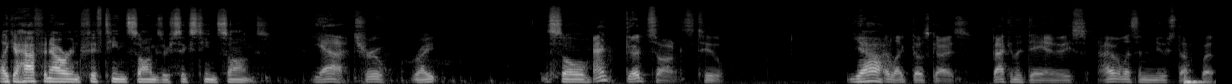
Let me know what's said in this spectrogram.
like a half an hour and 15 songs or 16 songs, yeah, true, right? So, and good songs too. yeah. I like those guys back in the day. Anyways, I haven't listened to new stuff, but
